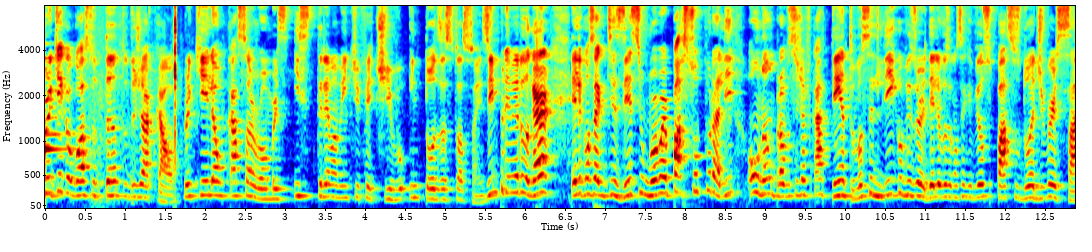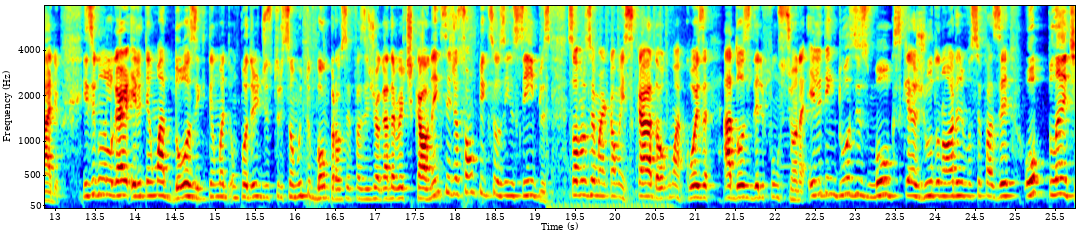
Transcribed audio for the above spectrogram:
Por que, que eu gosto tanto do Jacal? Porque ele é um caça-roamers extremamente efetivo em todas as situações. Em primeiro lugar, ele consegue dizer se um roamer passou por ali ou não, pra você já ficar atento. Você liga o visor dele e você consegue ver os passos do adversário. Em segundo lugar, ele tem uma 12, que tem uma, um poder de destruição muito bom pra você fazer jogada vertical. Nem que seja só um pixelzinho simples, só pra você marcar uma escada, alguma coisa, a 12 dele funciona. Ele tem duas smokes que ajudam na hora de você fazer o plant.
